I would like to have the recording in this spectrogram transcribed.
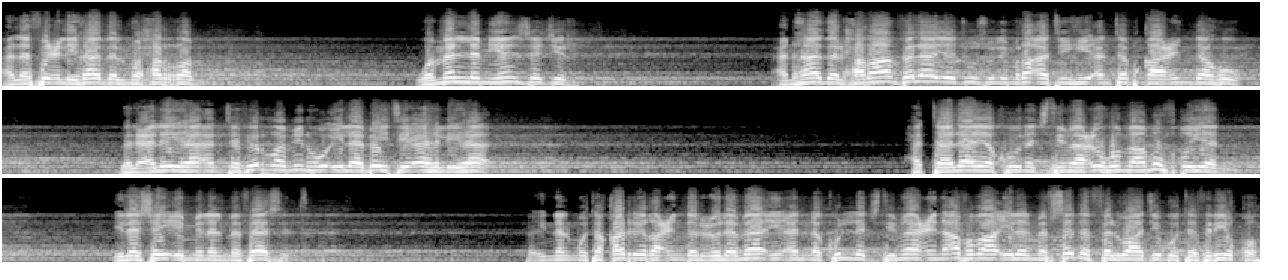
على فعل هذا المحرم. ومن لم ينزجر عن هذا الحرام فلا يجوز لامرأته أن تبقى عنده بل عليها أن تفر منه إلى بيت أهلها حتى لا يكون اجتماعهما مفضيا إلى شيء من المفاسد. فإن المتقرر عند العلماء أن كل اجتماع أفضى إلى المفسدة فالواجب تفريقه.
